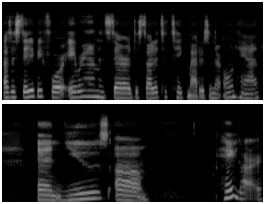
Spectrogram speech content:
As I stated before, Abraham and Sarah decided to take matters in their own hand and use um, Hagar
